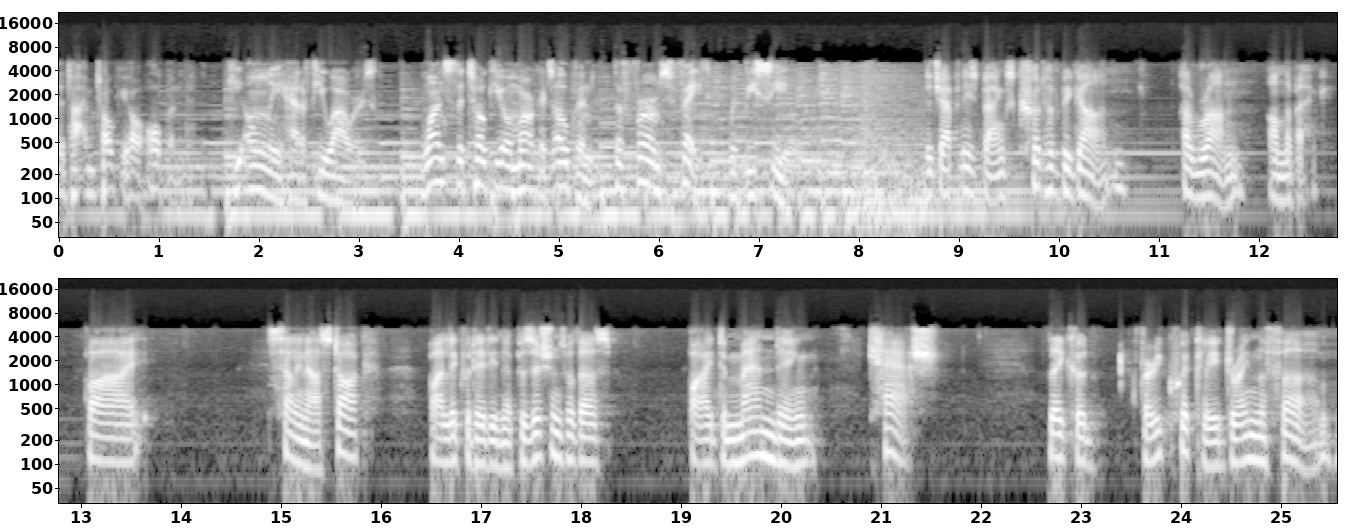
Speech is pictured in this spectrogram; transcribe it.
the time Tokyo opened. He only had a few hours. Once the Tokyo markets opened, the firm's fate would be sealed. The Japanese banks could have begun a run on the bank by selling our stock, by liquidating their positions with us, by demanding cash they could very quickly drain the firm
